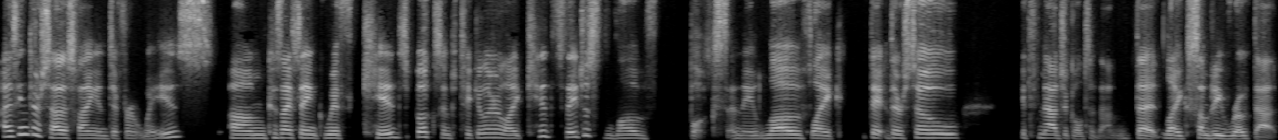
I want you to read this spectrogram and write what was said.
I think they're satisfying in different ways. Because um, I think with kids' books in particular, like kids, they just love books and they love, like, they, they're so, it's magical to them that, like, somebody wrote that.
